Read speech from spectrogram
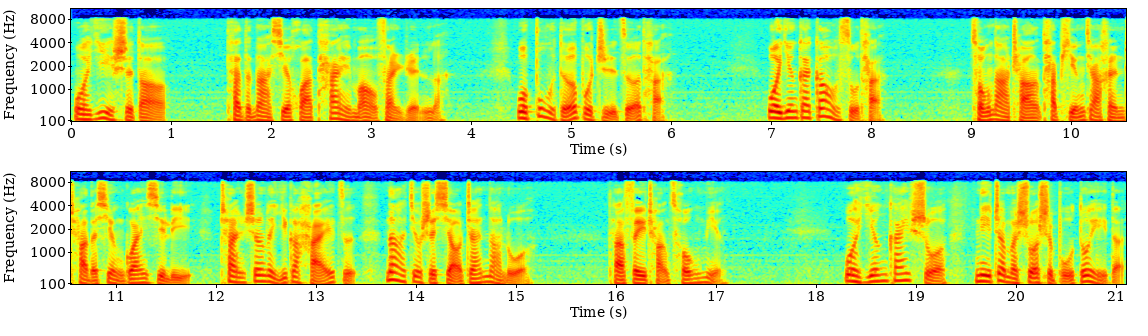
我意识到，他的那些话太冒犯人了，我不得不指责他。我应该告诉他，从那场他评价很差的性关系里。产生了一个孩子，那就是小詹纳罗，他非常聪明。我应该说，你这么说是不对的。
